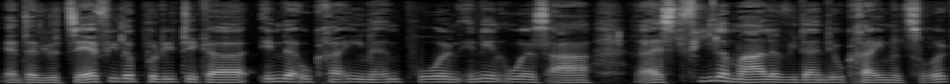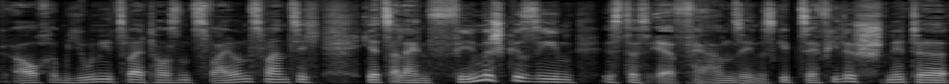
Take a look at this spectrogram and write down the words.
Er interviewt sehr viele Politiker in der Ukraine, in Polen, in den USA, reist viele Male wieder in die Ukraine zurück, auch im Juni 2022. Jetzt allein filmisch gesehen ist das eher Fernsehen. Es gibt sehr viele Schnitte,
